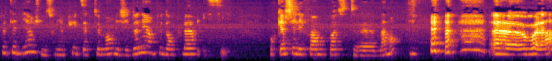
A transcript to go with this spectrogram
peut-être bien, je me souviens plus exactement, mais j'ai donné un peu d'ampleur ici pour cacher les formes post-maman. Euh, voilà,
